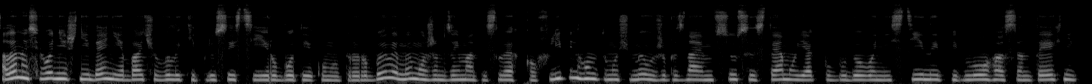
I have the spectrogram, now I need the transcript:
Але на сьогоднішній день я бачу великі плюси з цієї роботи, яку ми проробили. Ми можемо займатися легко фліпінгом, тому що ми вже знаємо всю систему, як побудовані стіни, підлога, сантехнік.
